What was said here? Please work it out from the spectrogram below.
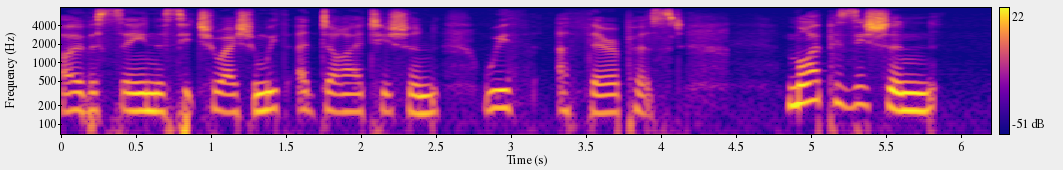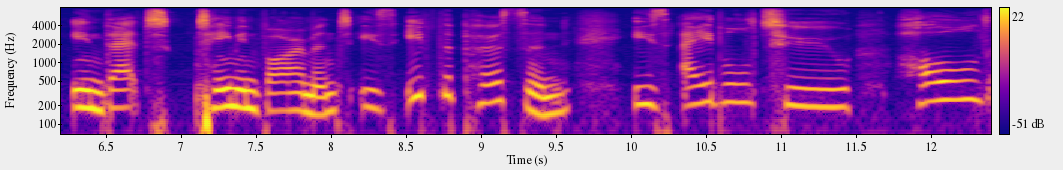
overseeing the situation, with a dietitian, with a therapist. My position in that team environment is if the person is able to hold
